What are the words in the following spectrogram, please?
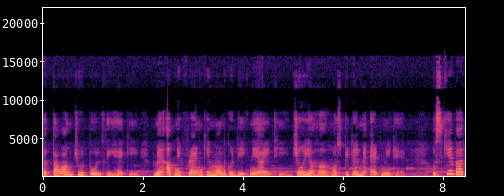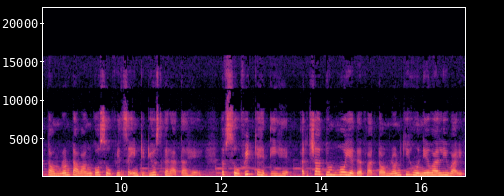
तब तावांग झूठ बोलती है कि, मैं अपनी फ्रेंड की मॉम को देखने आई थी, जो यहाँ हॉस्पिटल में एडमिट है। उसके बाद तोमरोन टावांग को सोफित से इंट्रोड्यूस कराता है। तब सोफित कहती है अच्छा तुम हो यह दफ़ा, टॉमरॉन की होने वाली वाइफ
